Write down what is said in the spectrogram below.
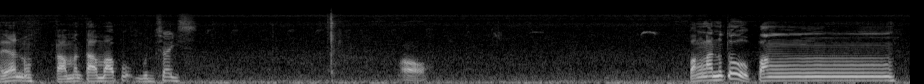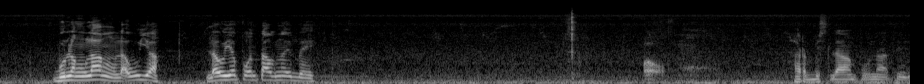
Ayan oh, tamang-tama po, good size. Oh. Pang ano to, pang bulang lang, lauya. Lauya po ang tawag na iba eh. Oh. Harvest lang po natin.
